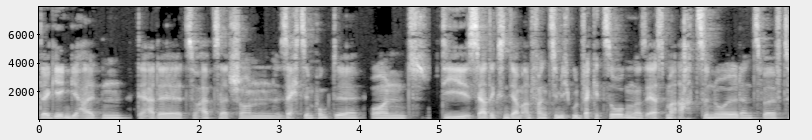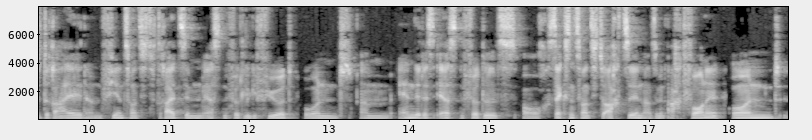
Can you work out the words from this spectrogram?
dagegen gehalten. Der hatte zur Halbzeit schon 16 Punkte und die Celtics sind ja am Anfang ziemlich gut weggezogen. Also erstmal 8 zu 0, dann 12 zu 3, dann 24 zu 13 im ersten Viertel geführt und am Ende des ersten Viertels auch 26 zu 18, also mit 8 vorne. Und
